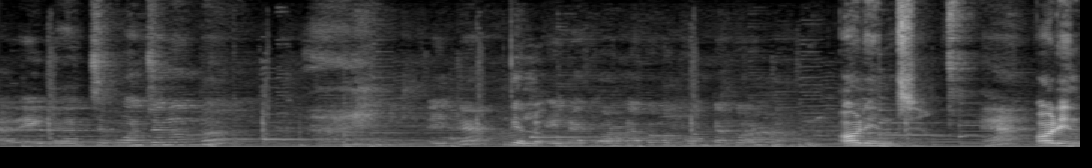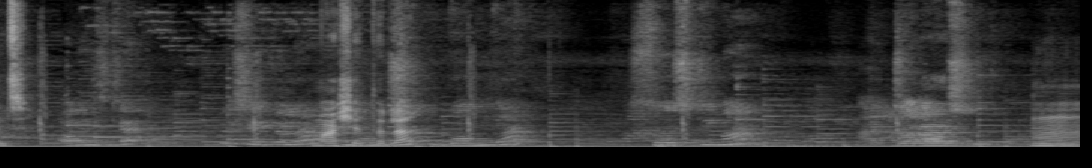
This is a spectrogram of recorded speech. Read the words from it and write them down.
আর এইটা হচ্ছে পঞ্চানন্দ। এইটা? গেল। এটা ঘণ্টা কর ঘণ্টা কর অরেঞ্জ হ্যাঁ? অরেঞ্জ অরেঞ্জটা মা শীতলা। গঙ্গা ষষ্ঠীমা আর হুম।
